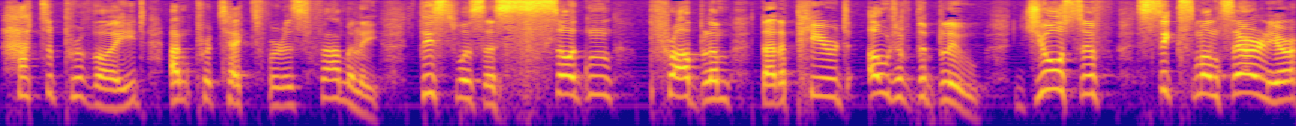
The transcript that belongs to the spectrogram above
had to provide and protect for his family. This was a sudden problem that appeared out of the blue. Joseph six months earlier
